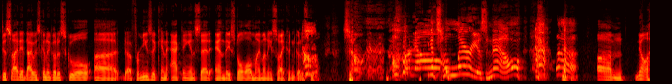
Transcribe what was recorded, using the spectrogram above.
decided I was going to go to school uh, uh, for music and acting instead, and they stole all my money, so I couldn't go to school. So, oh no, it's hilarious now. um, no,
